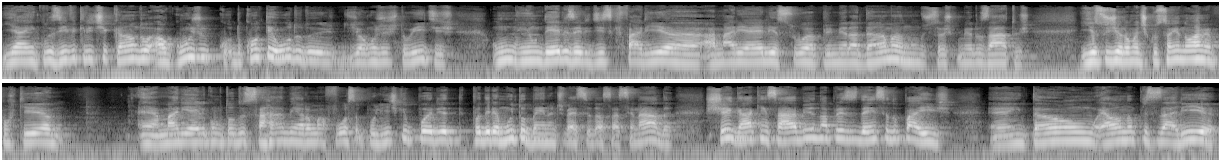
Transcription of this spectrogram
e é, inclusive criticando alguns do conteúdo do, de alguns dos tweets. Um, em um deles ele disse que faria a Marielle sua primeira dama num dos seus primeiros atos. E isso gerou uma discussão enorme, porque é, Marielle, como todos sabem, era uma força política que poderia, poderia muito bem, não tivesse sido assassinada, chegar, quem sabe, na presidência do país. É, então, ela não precisaria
